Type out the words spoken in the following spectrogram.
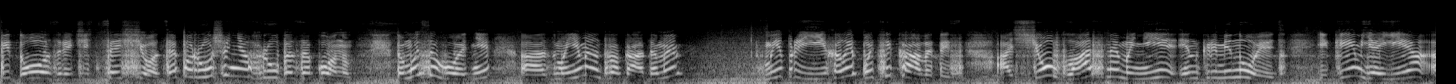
підозри, чи це що. Це порушення грубе закону. Тому сьогодні з моїми адвокатами. Ми приїхали поцікавитись, а що власне мені інкримінують і ким я є е,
